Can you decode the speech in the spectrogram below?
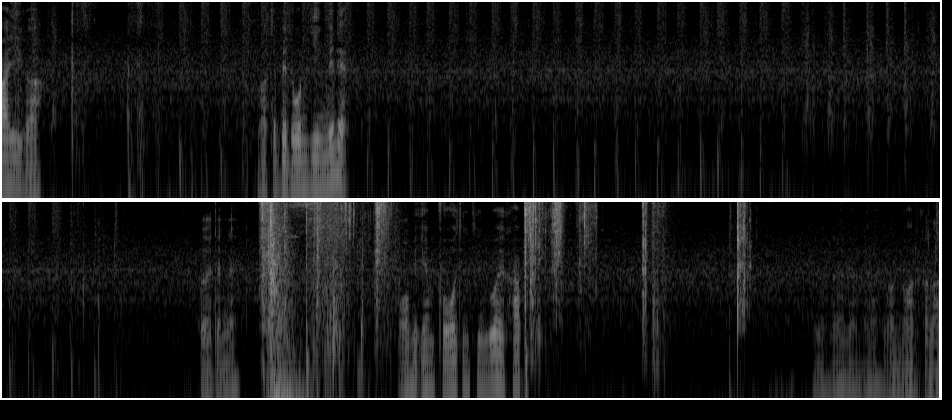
ไปอีกเหรอ เราจะไปโดนยิงไหมเนี่ย เปิดยังไง โอ๋อมี M4 จริง ๆ ด้วยครับ เดี๋ยวนะเดี๋ยวนะ เรานอนกันเรา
